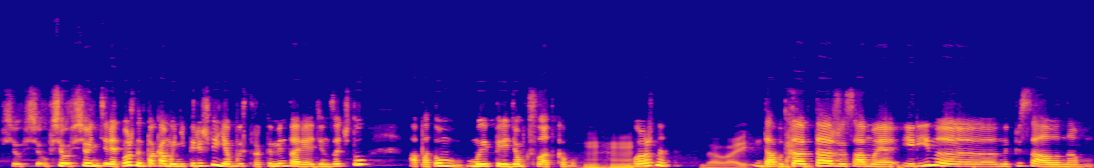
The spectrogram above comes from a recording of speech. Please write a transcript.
все, все, все, все не терять. Можно, пока мы не перешли, я быстро комментарий один зачту, а потом мы перейдем к сладкому. Угу. Можно? Давай. Да, вот та, та же самая Ирина написала нам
